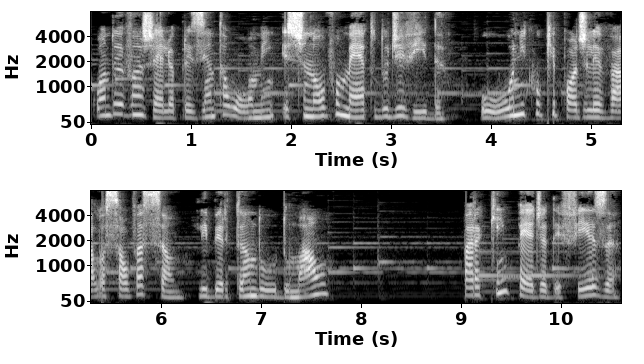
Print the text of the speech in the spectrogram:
quando o Evangelho apresenta ao homem este novo método de vida, o único que pode levá-lo à salvação, libertando-o do mal? Para quem pede a defesa,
